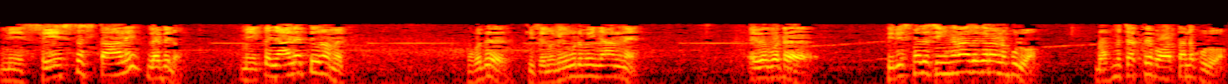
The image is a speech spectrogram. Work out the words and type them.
මේ ශ්‍රේෂ්ඨ ස්ථානේ ලැබෙනවා. මේ එක ඥානයක් තිබුණාම ඇති. මොකද කිසිම කෙනෙකුට මේ ඥාන නැහැ. එතකොට පිරිස් මැද සිංහනාද කරන්න පුළුවන්. බ්‍රහ්මචක්‍රය පවත්වන්න පුළුවන්.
